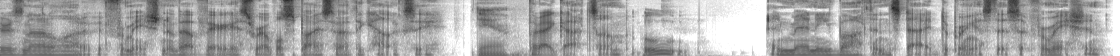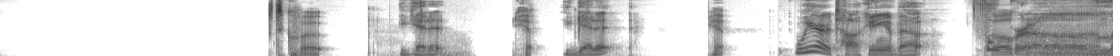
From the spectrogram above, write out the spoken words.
There's not a lot of information about various rebel spies throughout the galaxy, Yeah. but I got some. Ooh. And many Bothans died to bring us this information. It's a quote. You get it? Yep. You get it? Yep. We are talking about Fulcrum.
